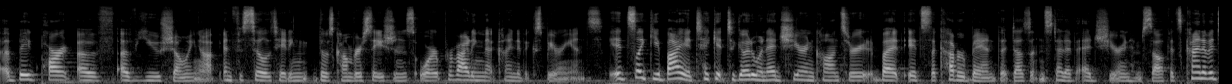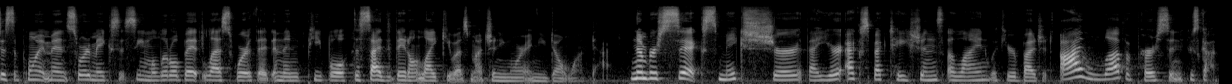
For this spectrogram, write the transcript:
a big part of, of you showing up and facilitating those conversations or providing that kind of experience. It's like you buy a ticket to go to an Ed Sheeran concert, but it's the cover band that does it instead of Ed Sheeran himself. It's kind of a disappointment, sort of makes it seem a little bit less worth it, and then people decide that they don't like you as much anymore, and you don't want that. Number six, make sure that your expectations align with your budget. I love a person who's got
